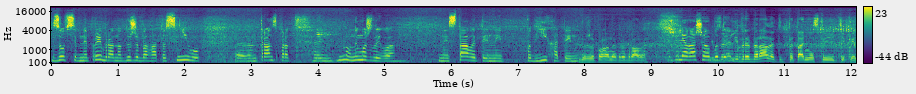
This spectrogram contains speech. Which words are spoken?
зовсім не прибрано, дуже багато снігу. Е, Транспорт е, ну, неможливо не ставити, не під'їхати. Дуже погано прибрали. А біля вашого І взагалі прибирали, тут питання стоїть тільки,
